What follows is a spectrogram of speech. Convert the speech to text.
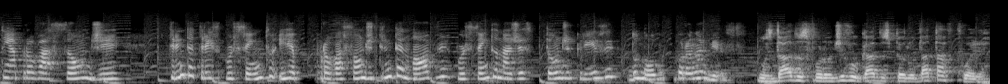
tem aprovação de 33% e reprovação de 39% na gestão de crise do novo coronavírus. Os dados foram divulgados pelo Datafolha,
